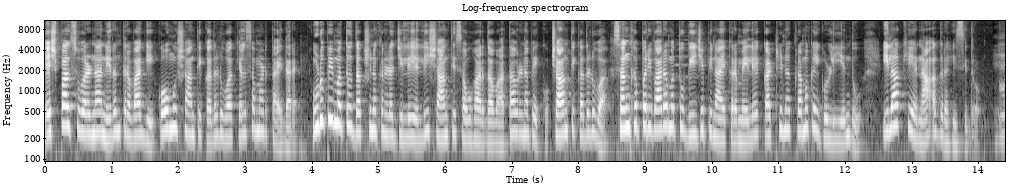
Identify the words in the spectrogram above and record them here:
ಯಶ್ಪಾಲ್ ಸುವರ್ಣ ನಿರಂತರವಾಗಿ ಕೋಮು ಶಾಂತಿ ಕದಡುವ ಕೆಲಸ ಮಾಡ್ತಾ ಇದ್ದಾರೆ. ಉಡುಪಿ ಮತ್ತು ದಕ್ಷಿಣ ಕನ್ನಡ ಜಿಲ್ಲೆಯಲ್ಲಿ ಶಾಂತಿ ಸೌಹಾರ್ದ ವಾತಾವರಣ ಬೇಕು. ಶಾಂತಿ ಕದಡುವ ಸಂಘ ಪರಿವಾರ ಮತ್ತು ಬಿಜೆಪಿ ನಾಯಕರ ಮೇಲೆ ಕಠಿಣ ಕ್ರಮ ಕೈಗೊಳ್ಳಿ ಎಂದು ಇಲಾಖೆಯನ್ನ ಆಗ್ರಹಿಸಿದರು. ಹಿಂದೂ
